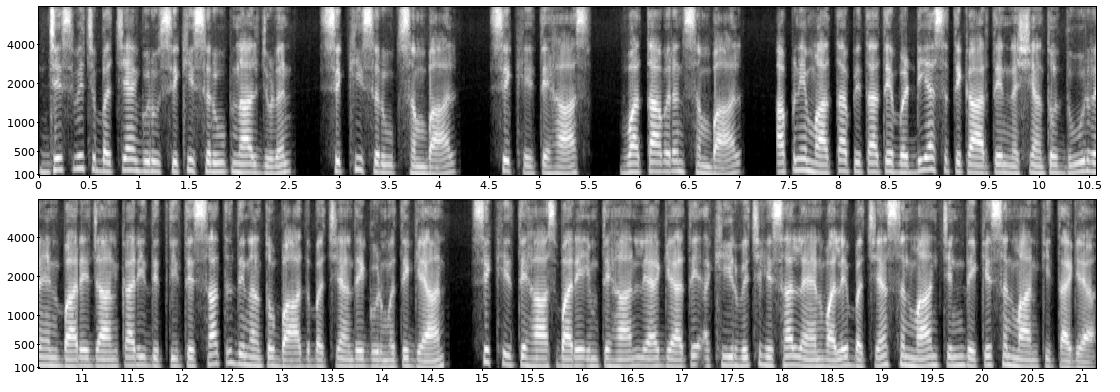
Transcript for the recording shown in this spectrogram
ਜਿਸ ਵਿੱਚ ਬੱਚਿਆਂ ਗੁਰੂ ਸਿੱਖੀ ਸਰੂਪ ਨਾਲ ਜੁੜਨ, ਸਿੱਖੀ ਸਰੂਪ ਸੰਭਾਲ, ਸਿੱਖ ਇਤਿਹਾਸ ਵਾਤਾਵਰਣ ਸੰਭਾਲ ਆਪਣੇ ਮਾਤਾ-ਪਿਤਾ ਤੇ ਵੱਡੀਆਂ ਸਤਿਕਾਰ ਤੇ ਨਸ਼ਿਆਂ ਤੋਂ ਦੂਰ ਰਹਿਣ ਬਾਰੇ ਜਾਣਕਾਰੀ ਦਿੱਤੀ ਤੇ 7 ਦਿਨਾਂ ਤੋਂ ਬਾਅਦ ਬੱਚਿਆਂ ਦੇ ਗੁਰਮਤਿ ਗਿਆਨ, ਸਿੱਖ ਇਤਿਹਾਸ ਬਾਰੇ ਇਮਤਿਹਾਨ ਲਿਆ ਗਿਆ ਤੇ ਅਖੀਰ ਵਿੱਚ ਹਿੱਸਾ ਲੈਣ ਵਾਲੇ ਬੱਚਿਆਂ ਸਨਮਾਨ ਚਿੰਨ੍ਹ ਦੇ ਕੇ ਸਨਮਾਨ ਕੀਤਾ ਗਿਆ।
